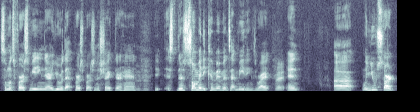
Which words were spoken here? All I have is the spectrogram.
Someone's first meeting there, you were that first person to shake their hand. It's, there's so many commitments at meetings, right? Right. And uh, when you start,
